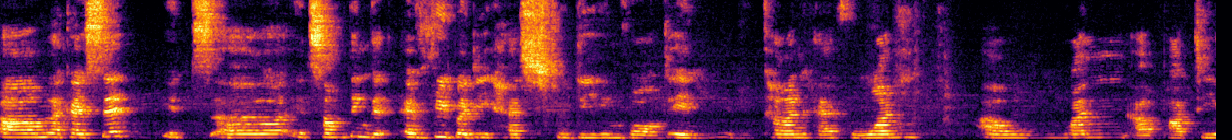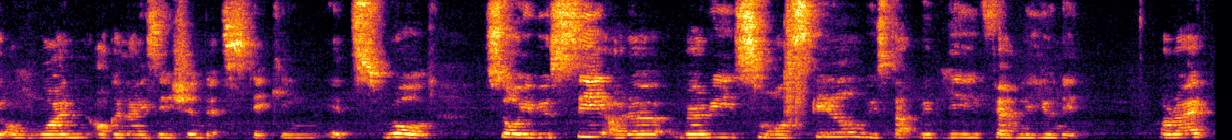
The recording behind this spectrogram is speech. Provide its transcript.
um, like I said, it's uh, it's something that everybody has to be involved in. You can't have one uh, one uh, party or one organization that's taking its role. So if you see at a very small scale, we start with the family unit. All right,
